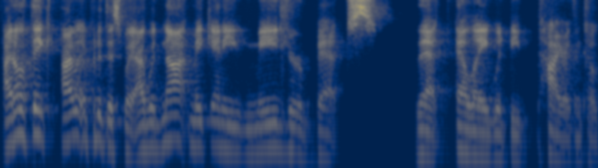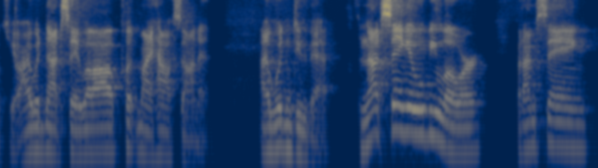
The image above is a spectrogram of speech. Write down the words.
I don't think I would put it this way. I would not make any major bets that LA would be higher than Tokyo. I would not say, well, I'll put my house on it. I wouldn't do that. I'm not saying it will be lower, but I'm saying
